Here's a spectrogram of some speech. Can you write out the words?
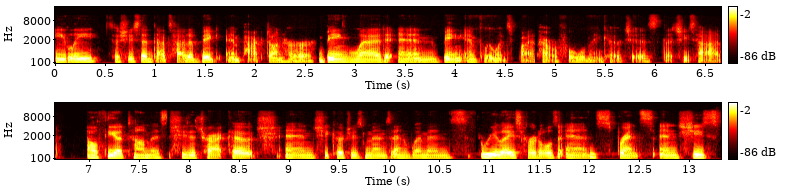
Ely. So she said that's had a big impact on her being led and being influenced by powerful women coaches that she's had. Althea Thomas. She's a track coach and she coaches men's and women's relays, hurdles, and sprints. And she's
